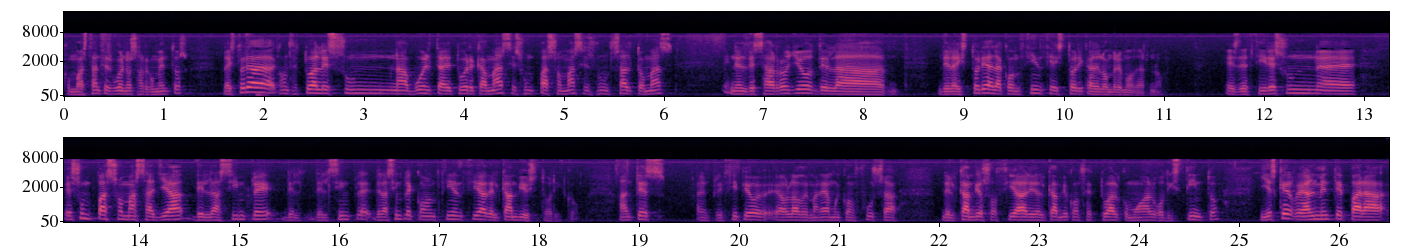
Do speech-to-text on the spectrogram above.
con bastantes buenos argumentos. La historia conceptual es una vuelta de tuerca más, es un paso más, es un salto más en el desarrollo de la, de la historia de la conciencia histórica del hombre moderno. Es decir, es un, es un paso más allá de la simple, del, simple, de la simple conciencia del cambio histórico. Antes, en principio, he hablado de manera muy confusa del cambio social y del cambio conceptual como algo distinto. Y es que realmente para,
